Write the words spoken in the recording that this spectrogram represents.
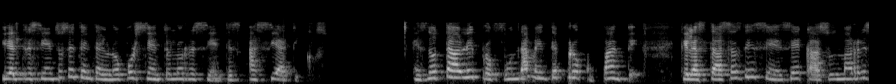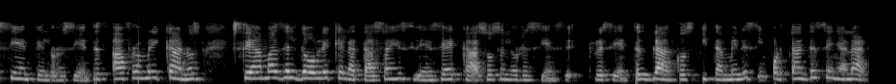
y del 371% en los residentes asiáticos. Es notable y profundamente preocupante que las tasas de incidencia de casos más recientes en los residentes afroamericanos sea más del doble que la tasa de incidencia de casos en los residentes, blancos y también es importante señalar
